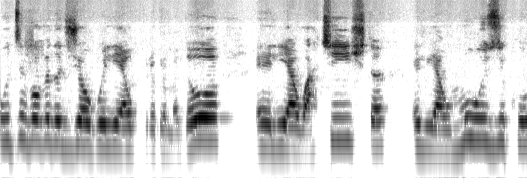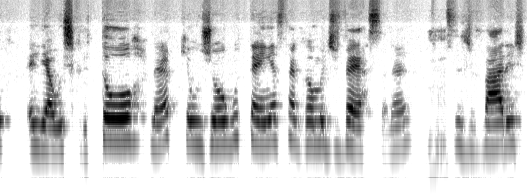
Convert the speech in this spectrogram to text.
o desenvolvedor de jogo, ele é o programador, ele é o artista, ele é o músico, ele é o escritor, né? Porque o jogo tem essa gama diversa, né? Uhum. De várias.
